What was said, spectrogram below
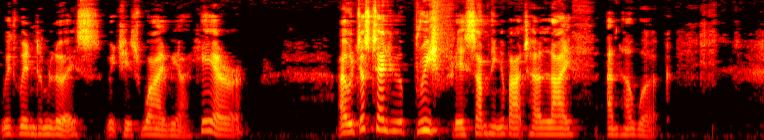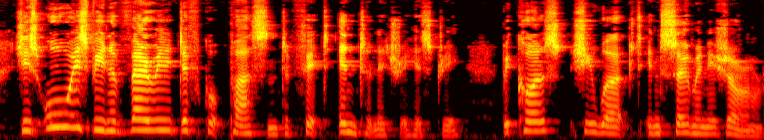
with Wyndham Lewis, which is why we are here, I will just tell you briefly something about her life and her work. She's always been a very difficult person to fit into literary history because she worked in so many genres.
